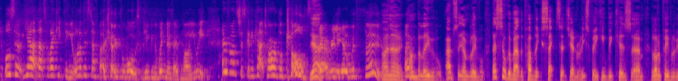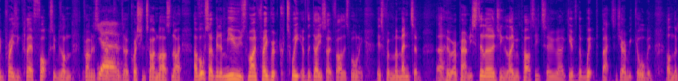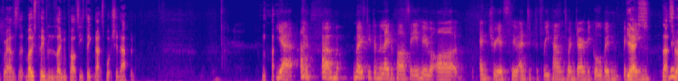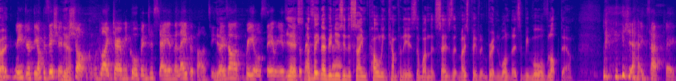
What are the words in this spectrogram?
Also, yeah, that's what I keep thinking. All of this stuff about going for walks and keeping the windows open while you eat. Everyone's just going to catch horrible colds yeah. and get really ill with flu. I know. Um, unbelievable. Absolutely unbelievable. Let's talk about the public sector, generally speaking, because um, a lot of people have been praising Claire Fox, who was on Prime Minister's uh, yeah. uh, Question Time last night. I've also been amused. My favourite tweet of the day so far this morning is from Momentum, uh, who are apparently still urging the Labour Party to uh, give the whip back to Jeremy Corbyn on the grounds that most people in the Labour Party think that's what should happen. yeah, um, most people in the Labour Party who are entryists who entered for three pounds when Jeremy Corbyn became yes, that's right. leader of the opposition. Yeah. Shock would like Jeremy Corbyn to stay in the Labour Party. Yeah. Those aren't real serious. Yes, I think they've been there. using the same polling company as the one that says that most people in Britain want there to be more of lockdown. yeah, exactly.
